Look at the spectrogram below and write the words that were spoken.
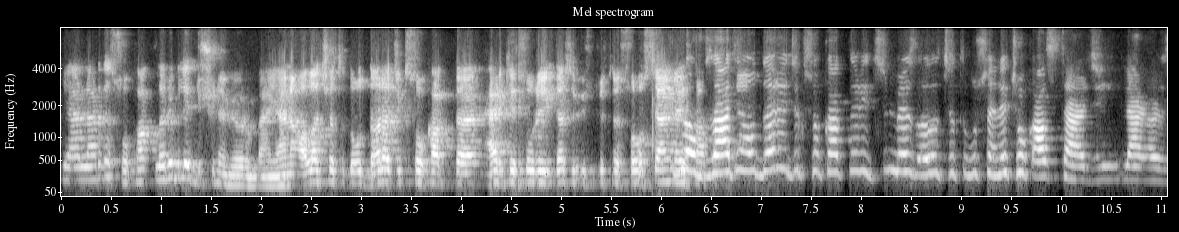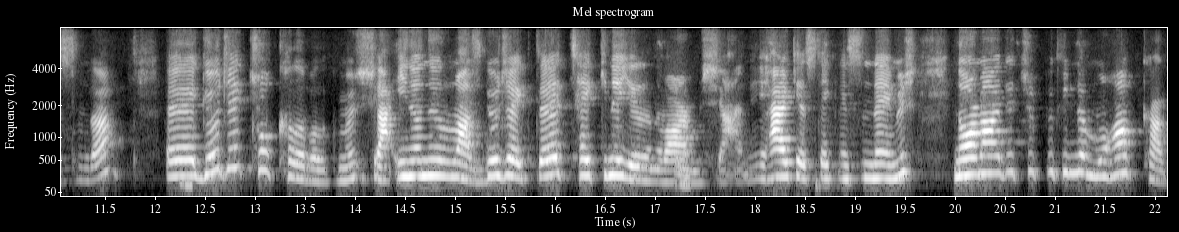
yerlerde sokakları bile düşünemiyorum ben. Yani Alaçatı'da o daracık sokakta herkes oraya giderse üst üste sosyal medya. Yok zaten o daracık sokakları için biraz Alaçatı bu sene çok az tercihler arasında. Ee, Göcek çok kalabalıkmış. Yani inanılmaz. Göcek'te tekne yığını varmış yani. Herkes teknesindeymiş. Normalde Türk Bükü'nde muhakkak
